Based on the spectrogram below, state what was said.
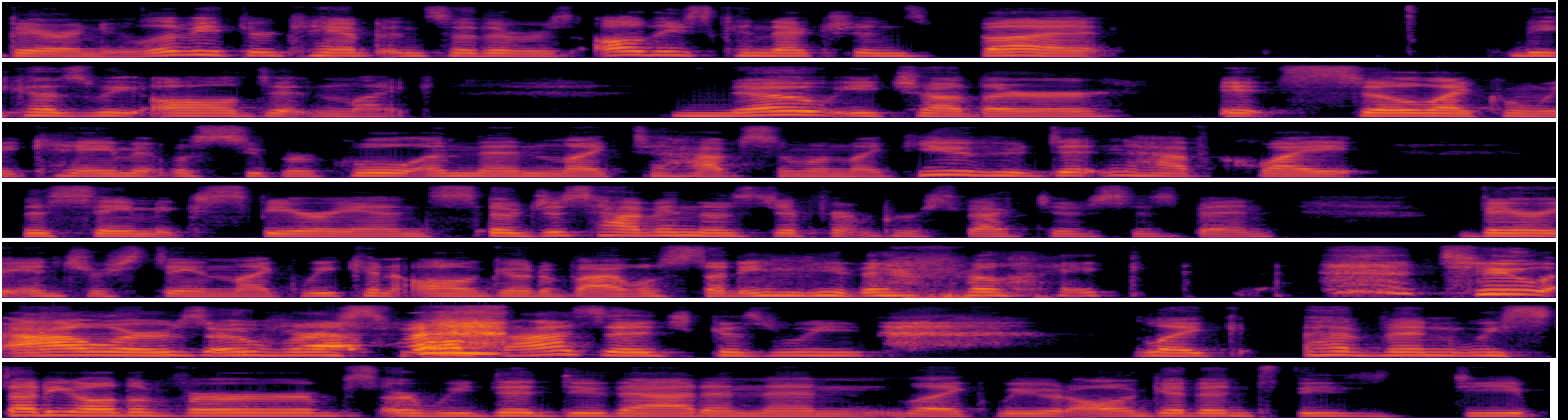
Baron knew Livy through camp, and so there was all these connections. But because we all didn't like know each other it's still like when we came it was super cool. And then like to have someone like you who didn't have quite the same experience. So just having those different perspectives has been very interesting. Like we can all go to bible study and be there for like two hours over yeah. a small passage because we like have been we study all the verbs or we did do that. And then like we would all get into these deep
